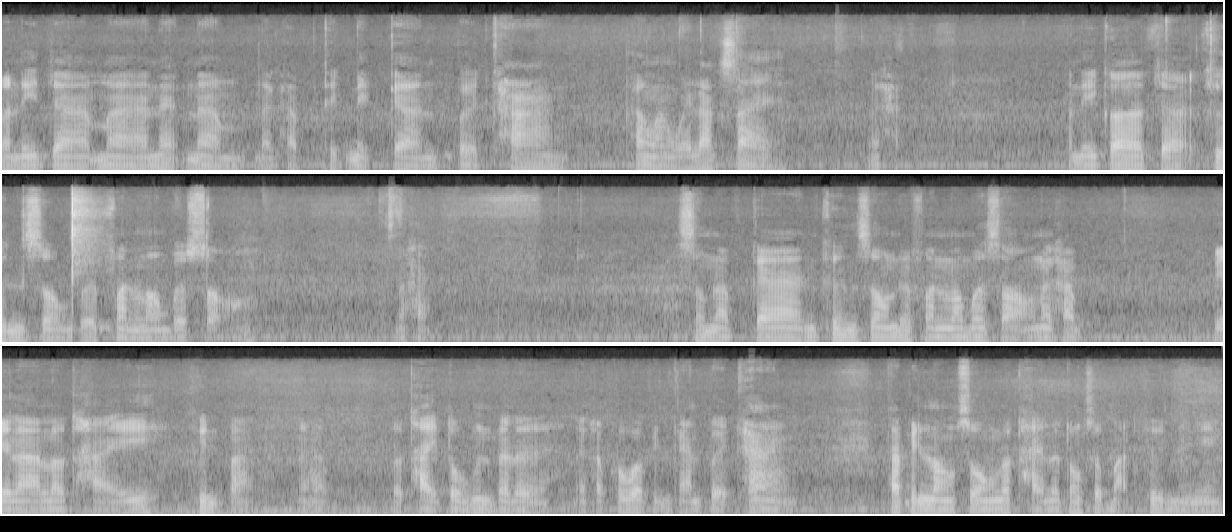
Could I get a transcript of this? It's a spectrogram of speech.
วันนี้จะมาแนะนำนะครับ เทคนิคการเปิดข้างข้างหลังไว้ลากใส่นะครับ อันนี้ก็จะขึ้นทรงด้วยฟันรองเบอร์สองนะครับสำหรับการขึ้นทรงด้วยฟันรองเบอร์สองนะครับ เวลาเราไถขึ้นไปนะครับ เราไถตรงขึ้นไปเลยนะครับ เพราะว่าเป็นการเปิดข้าง ถ้าเป็นรองทรงแล้วไถเราต้องสะบัดขึ้นอย่างนี้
